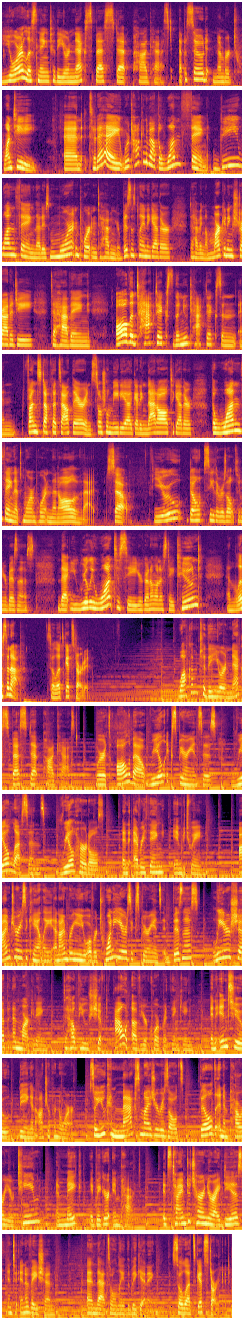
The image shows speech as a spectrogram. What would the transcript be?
You're listening to the Your Next Best Step podcast, episode number 20. And today we're talking about the one thing, the one thing that is more important to having your business plan together, to having a marketing strategy, to having all the tactics, the new tactics and, and fun stuff that's out there in social media, getting that all together. The one thing that's more important than all of that. So, if you don't see the results in your business that you really want to see, you're going to want to stay tuned and listen up. So, let's get started. Welcome to the Your Next Best Step podcast, where it's all about real experiences, real lessons, real hurdles, and everything in between. I'm Teresa Cantley, and I'm bringing you over 20 years' experience in business, leadership, and marketing to help you shift out of your corporate thinking and into being an entrepreneur so you can maximize your results, build and empower your team, and make a bigger impact. It's time to turn your ideas into innovation, and that's only the beginning. So let's get started.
